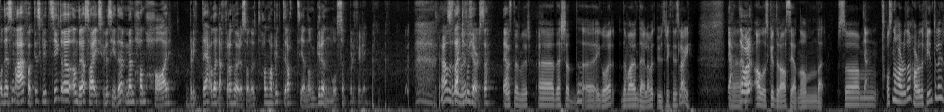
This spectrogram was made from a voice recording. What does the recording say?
Og det som er faktisk litt sykt og Andreas sa jeg ikke skulle si det, men han har blitt det. Og det er derfor han høres sånn ut. Han har blitt dratt gjennom Grønmo søppelfylling. Ja, Så det er ikke forkjølelse. Ja, Det stemmer. Eh, det skjedde eh, i går. Det var en del av et utdrikningslag. ja det var det. Alle skulle dras gjennom der. Så åssen ja. har du det? Har du det fint, eller?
